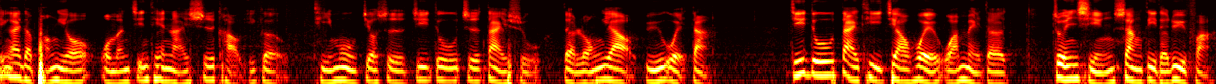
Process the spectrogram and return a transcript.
亲爱的朋友，我们今天来思考一个题目，就是基督之代属的荣耀与伟大。基督代替教会完美的遵行上帝的律法，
